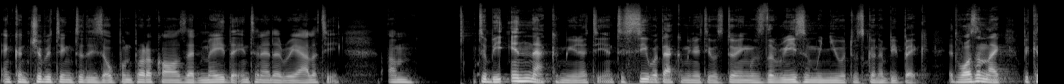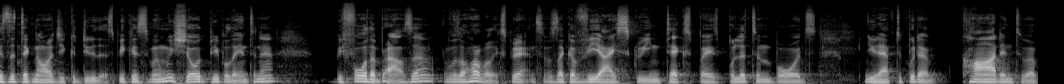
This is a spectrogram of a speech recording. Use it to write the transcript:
and contributing to these open protocols that made the internet a reality. Um, to be in that community and to see what that community was doing was the reason we knew it was going to be big. It wasn't like because the technology could do this. Because when we showed people the internet before the browser, it was a horrible experience. It was like a VI screen, text based bulletin boards. You'd have to put a card into a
